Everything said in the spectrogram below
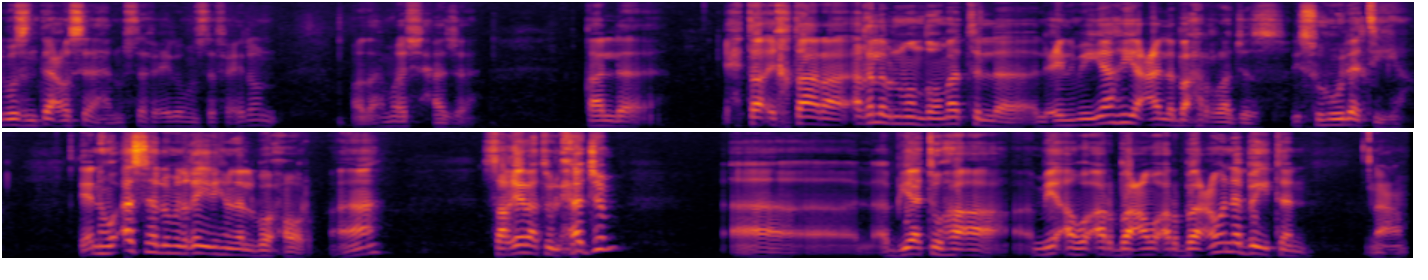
الوزن تاعه سهل مستفعلون مستفعلون. واضح مش حاجة. قال اختار أغلب المنظومات العلمية هي على بحر الرجز لسهولتها لأنه أسهل من غيره من البحور ها؟ صغيرة الحجم آه، أبياتها 144 بيتا. نعم.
